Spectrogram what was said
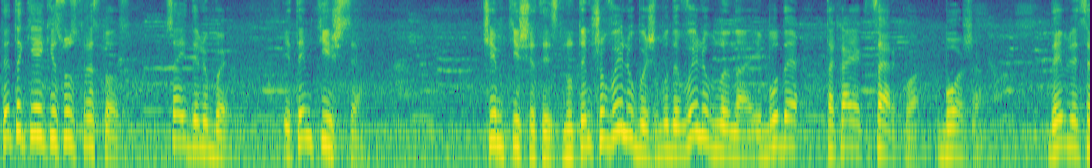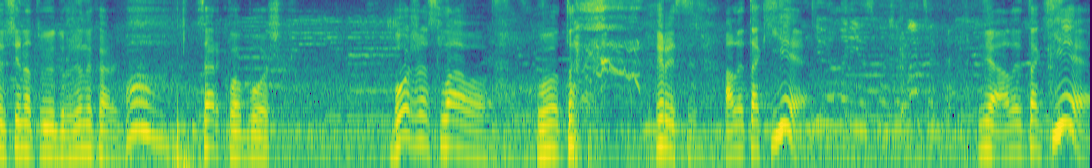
Ти такий, як Ісус Христос. Все йди люби. І тим тішся. Чим тішитись? Ну тим, що вилюбиш, буде вилюблена і буде така, як церква Божа. Дивляться всі на твою дружину і кажуть, о, церква Божа. Божа слава! От. Христос. Але так є. Ні, але так є.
